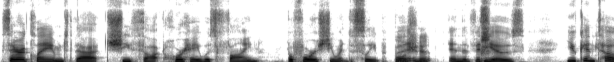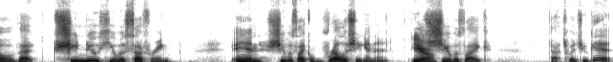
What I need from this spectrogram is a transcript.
Sarah claimed that she thought Jorge was fine before she went to sleep, but in, Bullshit. in the videos, you can tell that she knew he was suffering, and she was like relishing in it. Yeah. She was like, "That's what you get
